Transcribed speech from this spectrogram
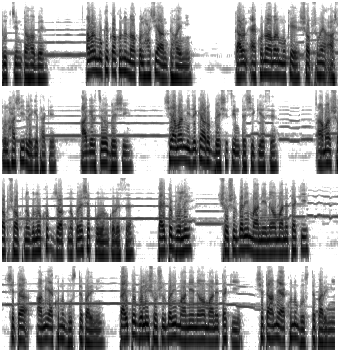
দুশ্চিন্তা হবে। আমার মুখে কখনো নকল হাসি আনতে হয়নি, কারণ এখনও আমার মুখে সবসময় আসল হাসি লেগে থাকে, আগের চেয়েও বেশি। সে আমার নিজেকে আরও বেশি চিনতে শিখিয়েছে। আমার সব স্বপ্নগুলো খুব যত্ন করে সে পূরণ করেছে। তাই তো বলি, শ্বশুরবাড়ি মানিয়ে নেওয়া মানেটা কি? সেটা আমি এখনও বুঝতে পারিনি। তাই তো বলি, শ্বশুরবাড়ি মানিয়ে নেওয়া মানেটা কি? সেটা আমি এখনও বুঝতে পারিনি।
